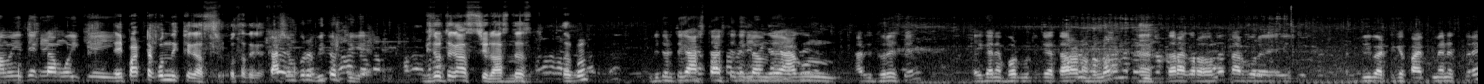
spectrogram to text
আমি দেখলাম ওই কি এই পাটটা কোন দিক থেকে আসছে কোথা থেকে? কাশিমপুরের ভিতর থেকে। ভিতর থেকে আসছিল আস্তে আস্তে। তারপর? ভিতর থেকে আস্তে আস্তে দেখলাম যে আগুন আর কি ধরেছে। এখানে ভটভটিতে দাঁড়ানো হলো দাঁড়া করা হলো। তারপরে এই দুইবার থেকে পাইপ ম্যানেজ করে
